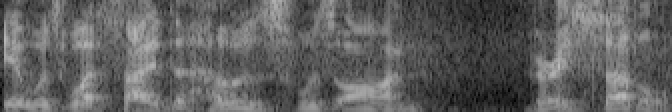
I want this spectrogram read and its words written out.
it was what side the hose was on, very subtle.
